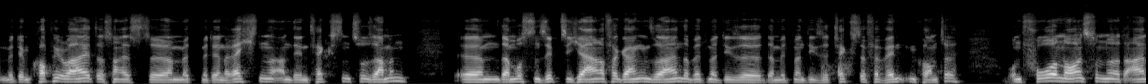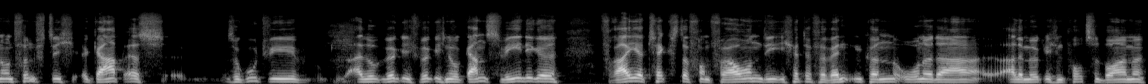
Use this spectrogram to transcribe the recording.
mit dem Copyright, das heißt äh, mit, mit den Rechten an den Texten zusammen. Ähm, da mussten 70 Jahre vergangen sein, damit man, diese, damit man diese Texte verwenden konnte. Und vor 1951 gab es so gut wie, also wirklich, wirklich nur ganz wenige freie Texte von Frauen, die ich hätte verwenden können, ohne da alle möglichen Purzelbäume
